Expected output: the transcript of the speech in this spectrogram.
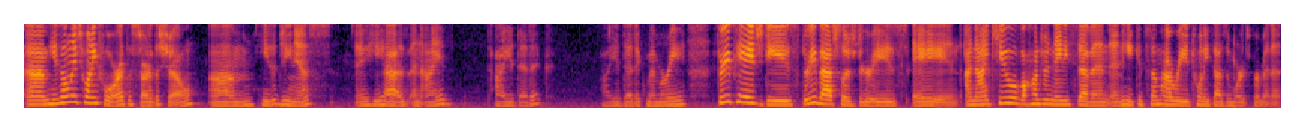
Um, he's only 24 at the start of the show. Um, he's a genius. Uh, He has an iod- eidetic, eidetic memory, three PhDs, three bachelor's degrees, a an IQ of 187, and he can somehow read 20,000 words per minute.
